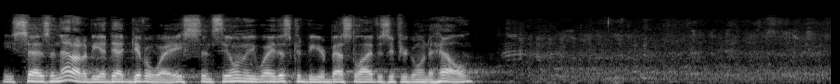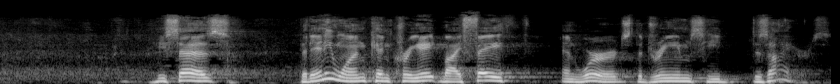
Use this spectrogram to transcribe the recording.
he says, and that ought to be a dead giveaway, since the only way this could be your best life is if you're going to hell. he says that anyone can create by faith and words the dreams he desires.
